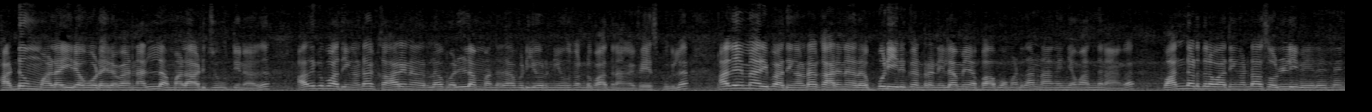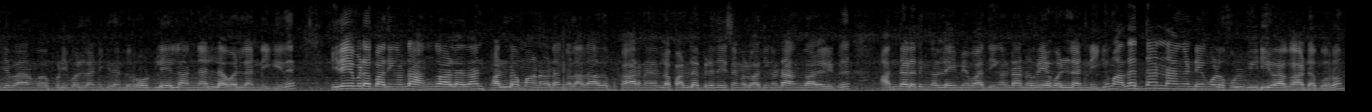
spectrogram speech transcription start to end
கடும் மழை இரவோட இரவாக நல்ல மழை அடித்து ஊற்றினாது அதுக்கு பார்த்தீங்கள்டா காரைநகரில் வெள்ளம் வந்ததா அப்படி ஒரு நியூஸ் வந்து பார்த்து நாங்கள் ஃபேஸ்புக்கில் அதே மாதிரி பார்த்தீங்கள்டா காரைநகர் எப்படி இருக்குன்ற நிலைமையை பார்ப்போம்னு தான் நாங்கள் இங்கே வந்தனாங்க. வந்த இடத்துல பார்த்தீங்கன்னா சொல்லி வேலை இல்லை இங்கே பாருங்க எப்படி வெள்ளம் நிற்குது அந்த ரோட்ல எல்லாம் நல்ல வெள்ளம் நிற்குது இதே விட பார்த்தீங்கன்னா அங்கால தான் பள்ளமான இடங்கள். அதாவது காரைநகரில் பள்ள பிரதேசங்கள் பார்த்தீங்கன்னா அங்கால இருக்குது அந்த இடத்துங்கள்லையுமே பார்த்தீங்கன்னா நிறைய வெள்ளம் நிற்கும் அதைத்தான் நாங்கள் உங்களுக்கு ஃபுல் வீடியோவாக காட்ட போகிறோம்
